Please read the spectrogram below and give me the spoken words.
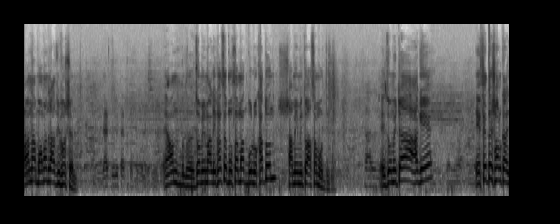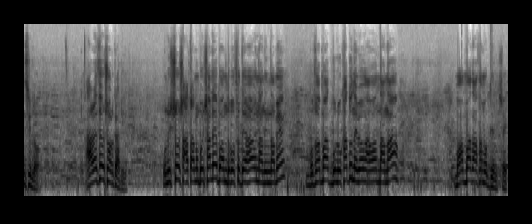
আমার নাম মোহাম্মদ রাজীব হোসেন। এখন জমি মালিক হচ্ছে মুসাম্মদ বুলু খাতুন, স্বামী মৃত আসামউদ্দিন এই জমিটা আগে এসেতে সরকারি ছিল আর এসেও সরকারি। উনিশশো সাতানব্বই সালে বন্দোবস্ত দেওয়া হয় নানির নামে, মুসাম্মদ বুলু খাতুন এবং আমার নানা মোহাম্মদ আসামউদ্দিন শেখ।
